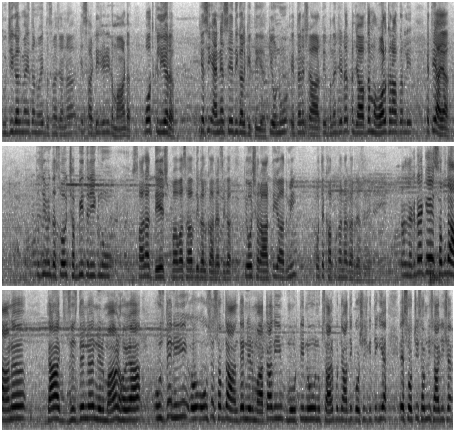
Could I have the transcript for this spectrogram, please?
ਦੂਜੀ ਗੱਲ ਮੈਂ ਤੁਹਾਨੂੰ ਇਹ ਦੱਸਣਾ ਚਾਹਨਾ ਕਿ ਸਾਡੀ ਜਿਹੜੀ ਡਿਮਾਂਡ ਬਹੁਤ ਕਲੀਅਰ ਆ। ਕਿ ਅਸੀਂ ਐਨਐਸਏ ਦੀ ਗੱਲ ਕੀਤੀ ਹੈ ਕਿ ਉਹਨੂੰ ਇੱਧਰ ਸ਼ਰਾਰਤੀ ਬੰਦੇ ਜਿਹੜਾ ਪੰਜਾਬ ਦਾ ਮਾਹੌਲ ਖਰਾਬ ਕਰਨ ਲਈ ਇੱਥੇ ਆਇਆ। ਤੁਸੀਂ ਮੈਨੂੰ ਦੱਸੋ 26 ਤਰੀਕ ਨੂੰ ਸਾਰਾ ਦੇਸ਼ ਬਾਬਾ ਸਾਹਿਬ ਦੀ ਗੱਲ ਕਰ ਰਿਹਾ ਸੀਗਾ ਤੇ ਉਹ ਸ਼ਰਾਰਤੀ ਆਦਮੀ ਉੱਥੇ ਖੱਪਖਾਨਾ ਕਰ ਰਿਹਾ ਸੀਗਾ। ਤਾਂ ਲੱਗਦਾ ਕਿ ਸੰਵਿਧਾਨ ਦਾ ਜਿਸ ਦਿਨ ਨਿਰਮਾਣ ਹੋਇਆ ਉਸ ਦਿਨ ਹੀ ਉਸ ਸੰਵਿਧਾਨ ਦੇ ਨਿਰਮਾਤਾ ਦੀ ਮੂਰਤੀ ਨੂੰ ਨੁਕਸਾਨ ਪਹੁੰਚਾਉਣ ਦੀ ਕੋਸ਼ਿਸ਼ ਕੀਤੀ ਗਈ ਹੈ। ਇਹ ਸੋਚੀ ਸਮਝੀ ਸਾਜ਼ਿਸ਼ ਹੈ?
